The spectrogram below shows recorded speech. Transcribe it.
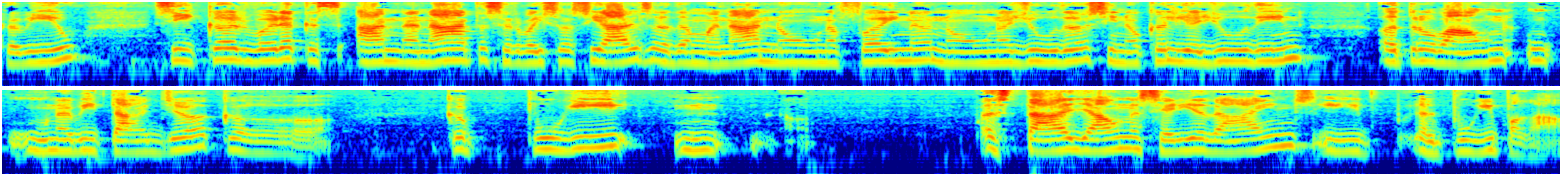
que viu, sí que és vera que han anat a serveis socials a demanar no una feina, no una ajuda, sinó que li ajudin a trobar un, un, un habitatge que, que pugui estar allà una sèrie d'anys i el pugui pagar.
